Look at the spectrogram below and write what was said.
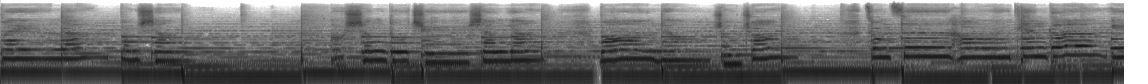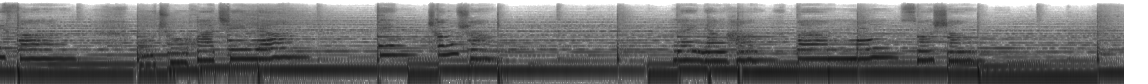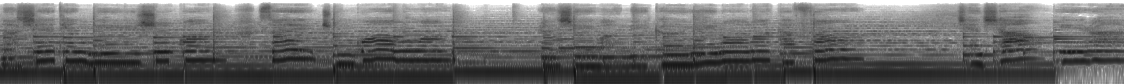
为了梦想，孤身独去襄阳，我留周庄。凄凉，冰成霜，泪两行，把梦锁上。那些甜蜜时光，随成过往。仍希望你可以落落大方，浅笑依然。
